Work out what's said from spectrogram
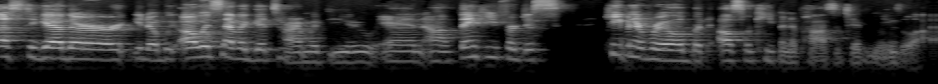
us together, you know, we always have a good time with you. And um, thank you for just keeping it real, but also keeping it positive. It means a lot.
